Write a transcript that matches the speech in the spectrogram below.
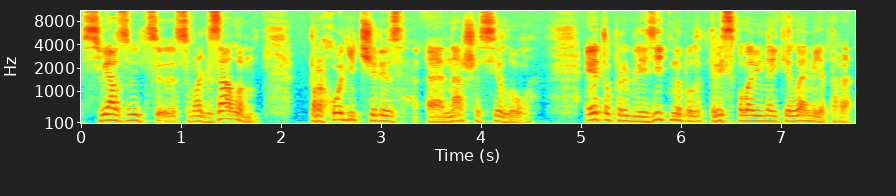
связывается с вокзалом, проходит через э, наше село. Это приблизительно было 3,5 километра.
